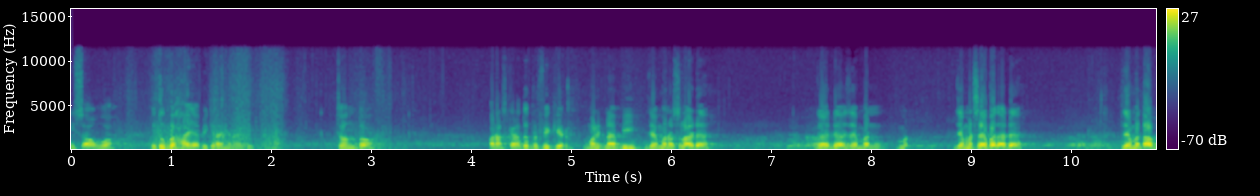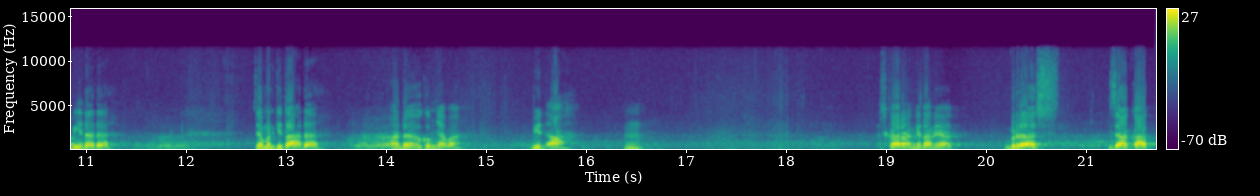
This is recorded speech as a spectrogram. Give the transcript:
insya Allah itu bahaya pikirannya nanti. Contoh, orang sekarang tuh berpikir, Maulid Nabi, zaman Rasul ada? Nggak ada. Zaman zaman sahabat ada? Zaman tabiin ada? Zaman kita ada? Ada. Hukumnya apa? Bid'ah. Hmm. Sekarang kita lihat beras zakat.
